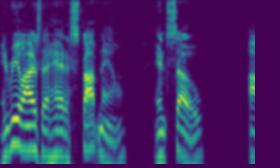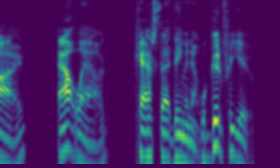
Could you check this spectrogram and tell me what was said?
and realized that I had to stop now. And so I, out loud, cast that demon out. Well, good for you.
